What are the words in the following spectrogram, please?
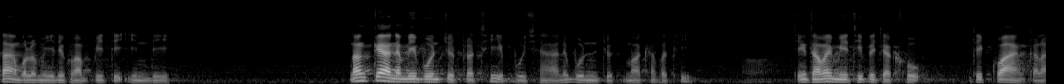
สร้างบารมีด้วยความปิติยินดี น้องแก้วเนี่ยมีบุญจุดประทีปบูชา หรือบุญจุดมาคประทีปจึงทำให้มีที่ประจักขุที่กว้างไกล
